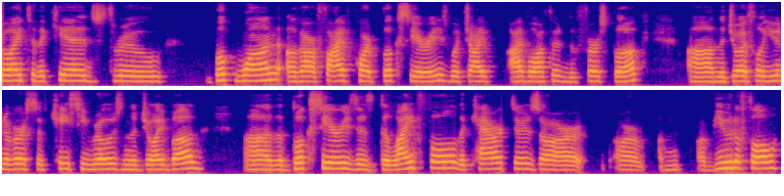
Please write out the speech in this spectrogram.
joy to the kids through book one of our five-part book series, which I've, I've authored the first book, um, The Joyful Universe of Casey Rose and the Joy Bug. Uh, the book series is delightful. The characters are, are, are beautiful.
